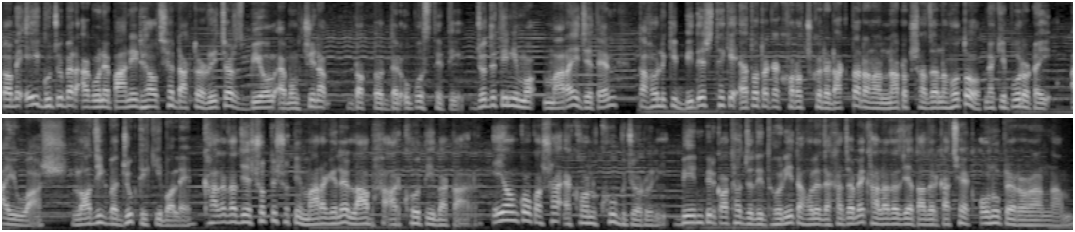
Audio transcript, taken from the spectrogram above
তবে এই গুজবের আগুনে পানি ঢালছে ডাক্তার রিচার্ডস বিওল এবং চীনা ডক্টরদের উপস্থিতি। যদি তিনি মারাই যেতেন তাহলে কি বিদেশ থেকে এত টাকা খরচ করে ডাক্তার আনার নাটক সাজানো হতো? নাকি পুরোটাই আইওয়াশ? লজিক বা যুক্তি কি বলে? খালেদা জিয়া সত্যি সত্যি মারা গেলে লাভ আর ক্ষতি বা কার? এই অঙ্ক কষা এখন খুব জরুরি। বিএনপির কথা যদি ধরি, তাহলে দেখা যাবে খালেদা জিয়া তাদের কাছে এক অনুপ্রেরণার নাম।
